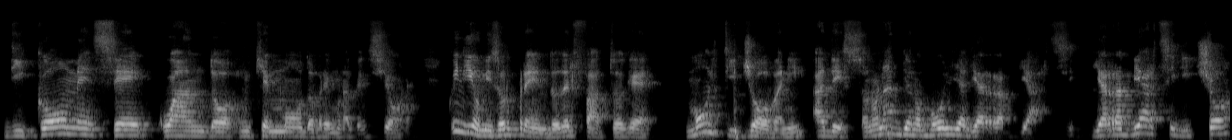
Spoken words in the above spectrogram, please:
di come, se, quando, in che modo avremo una pensione. Quindi io mi sorprendo del fatto che molti giovani adesso non abbiano voglia di arrabbiarsi, di arrabbiarsi di ciò,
